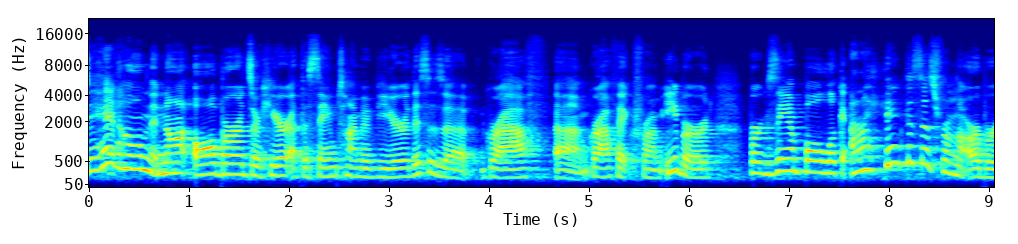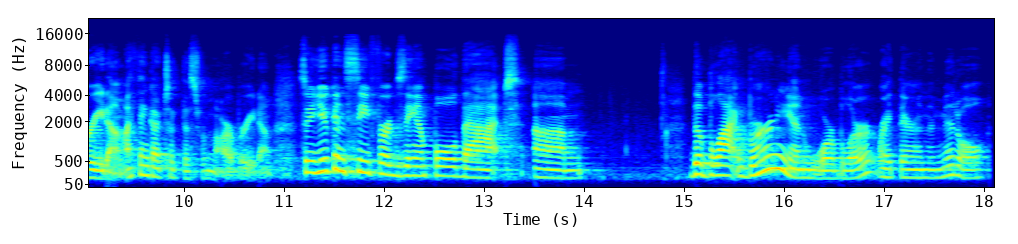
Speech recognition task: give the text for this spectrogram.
To hit home that not all birds are here at the same time of year, this is a graph um, graphic from eBird. For example, look, and I think this is from the Arboretum. I think I took this from the Arboretum. So you can see, for example, that um, the Blackburnian warbler, right there in the middle,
